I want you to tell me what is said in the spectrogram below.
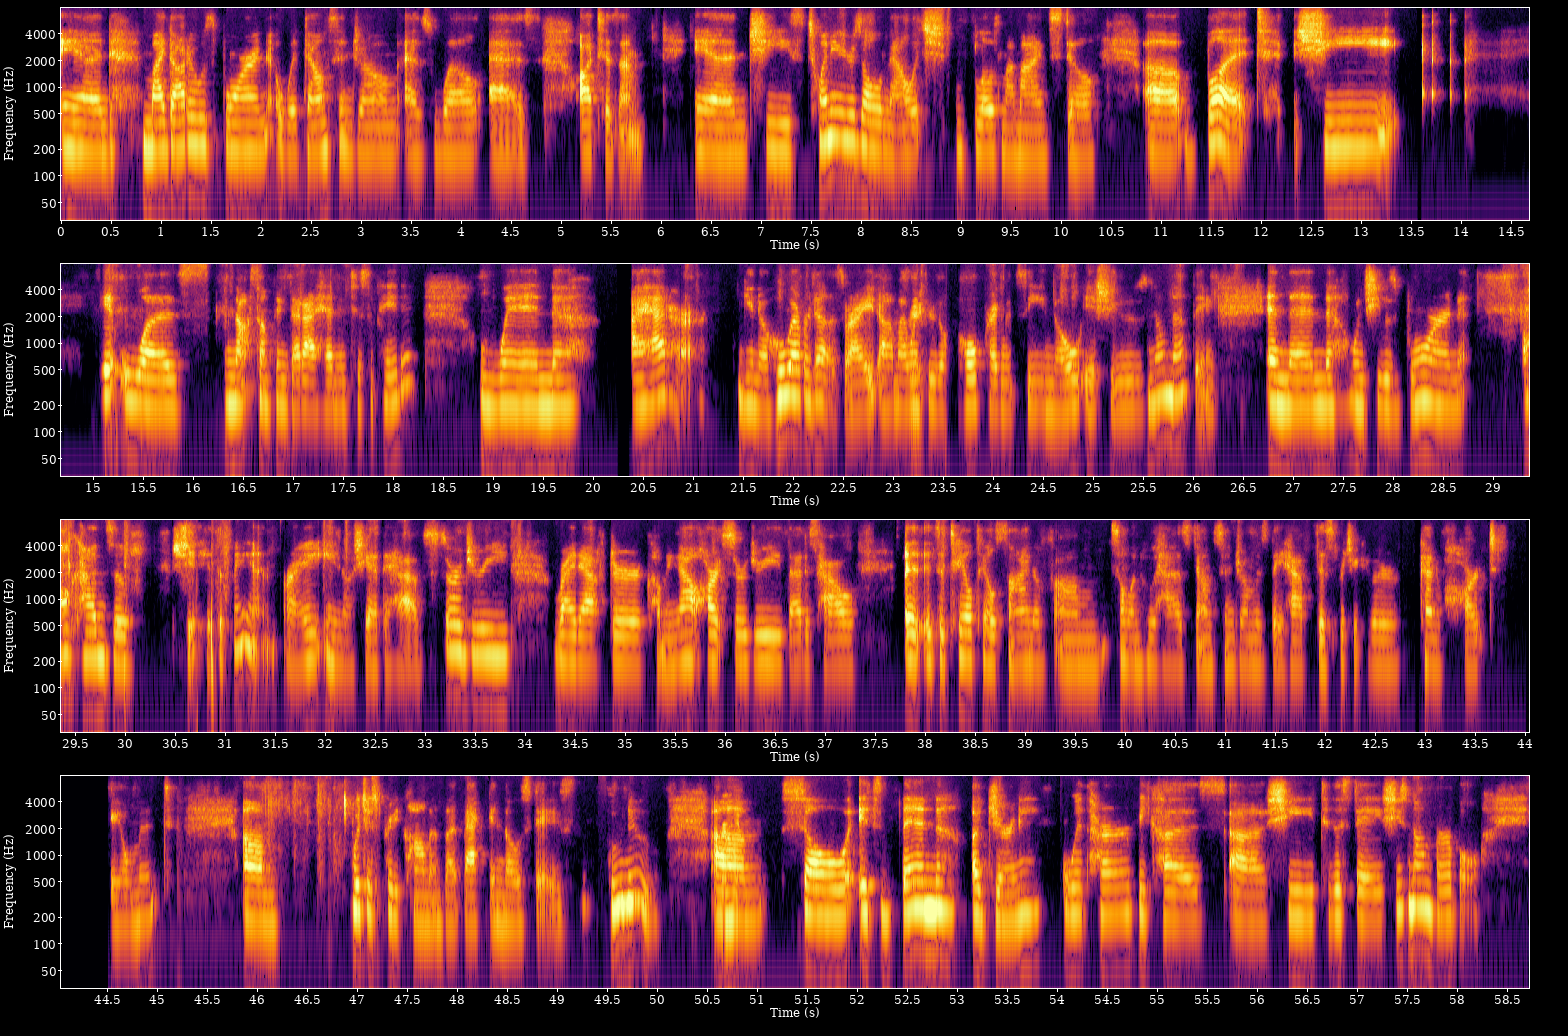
And my daughter was born with Down syndrome as well as autism and she's 20 years old now, which blows my mind still. Uh, but she, it was not something that I had anticipated when I had her. You know, whoever does, right? Um, I went through the whole pregnancy, no issues, no nothing. And then when she was born, all kinds of shit hit the fan, right? You know, she had to have surgery right after coming out, heart surgery. That is how it's a telltale sign of um, someone who has Down syndrome is they have this particular kind of heart ailment, um, which is pretty common. But back in those days, who knew? Right. Um, so it's been a journey with her because uh, she to this day she's nonverbal.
